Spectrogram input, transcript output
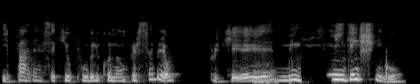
e parece que o público não percebeu, porque uhum. ninguém xingou.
